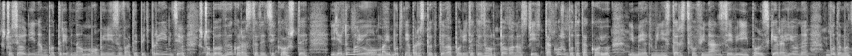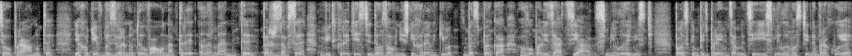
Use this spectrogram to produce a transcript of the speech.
що сьогодні нам потрібно мобілізувати підприємців, щоб використати ці кошти. Я думаю, майбутня перспектива політики згуртованості також буде такою. І ми, як Міністерство фінансів і польські регіони, будемо цього прагнути. Я хотів би звернути увагу на три елементи: перш за все, відкритість до зовнішніх ринків, безпека, глобалізація, сміливість. Польським підприємцям цієї сміливості не бракує.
